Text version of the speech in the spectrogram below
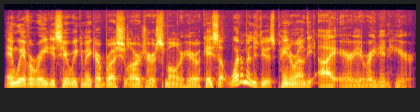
And we have a radius here. We can make our brush larger or smaller here, okay? So what I'm going to do is paint around the eye area right in here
